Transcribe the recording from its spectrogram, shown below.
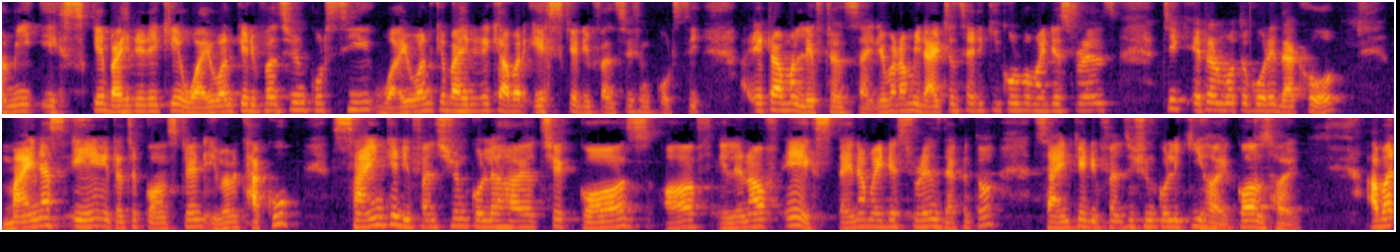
আমি এক্স কে বাইরে রেখে ওয়াই ওয়ানকে ডিফারেন্সিয়েশন করছি ওয়াই ওয়ানকে বাইরে রেখে আবার এক্স কে ডিফারেন্সিয়েশন করছি। এটা আমার লেফট হ্যান্ড সাইড এবার আমি রাইট হ্যান্ড সাইডে কি করব মাই ডিয়ার স্টুডেন্টস ঠিক এটার মতো করে দেখো মাইনাস এ এটা হচ্ছে কনস্ট্যান্ট এভাবে থাকুক। সাইনকে ডিফারেন্সিয়েশন করলে হয় হচ্ছে cos of ln of x তাই না মাই ডিয়ার স্টুডেন্টস দেখো তো সাইনকে ডিফারেন্সিয়েশন করলে কি হয়? কজ হয়। আবার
